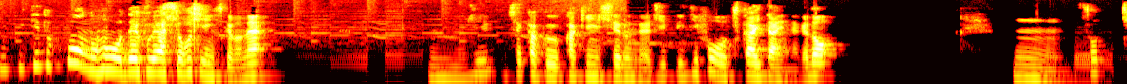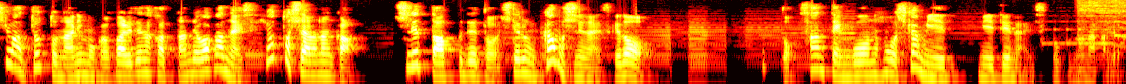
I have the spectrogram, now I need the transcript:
GPT-4 の方で増やしてほしいんですけどね。うん、せっかく課金してるんで GPT-4 を使いたいんだけど、うん、そっちはちょっと何も書かれてなかったんでわかんないです。ひょっとしたらなんか、しれっとアップデートしてるんかもしれないですけど、ちょっと3.5の方しか見え見えてないです、僕の中では。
